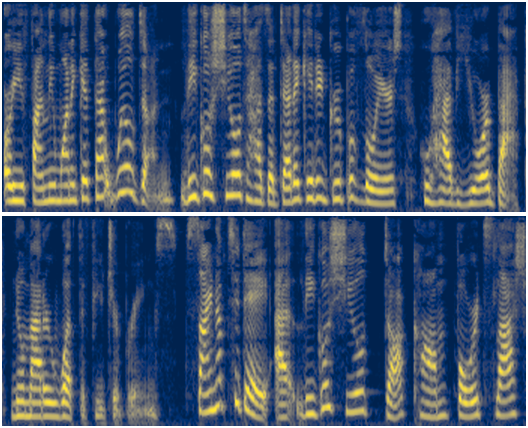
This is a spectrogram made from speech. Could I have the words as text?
Or you finally want to get that will done? Legal Shield has a dedicated group of lawyers who have your back, no matter what the future brings. Sign up today at LegalShield.com forward slash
